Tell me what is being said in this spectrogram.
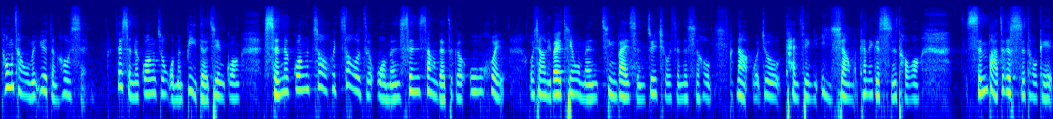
通常我们越等候神，在神的光中，我们必得见光。神的光照会照着我们身上的这个污秽。我想礼拜天我们敬拜神、追求神的时候，那我就看见一个异象嘛，看那个石头哦。神把这个石头给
